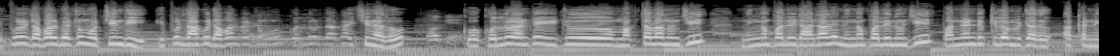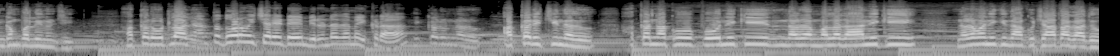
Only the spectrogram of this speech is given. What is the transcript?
ఇప్పుడు డబల్ బెడ్రూమ్ వచ్చింది. ఇప్పుడు నాకు డబల్ బెడ్రూమ్ కొల్లూరు దాకా ఇచ్చినారు. కొల్లూరు అంటే ఇటు మక్తల నుంచి నింగంపల్లి దాటాలి నింగంపల్లి నుంచి పన్నెండు కిలోమీటర్ అక్కడ నింగంపల్లి నుంచి. అక్కడ వడ్లాలి అంత దూరం ఇచ్చారేంటి? మీరు ఉండేదేమో ఇక్కడ. ఇక్కడ ఉన్నారు అక్కడ ఇచ్చినారు అక్కడ నాకు పోనీకి నడ- మళ్ళా రానికి నడవనికి నాకు చేత కాదు.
